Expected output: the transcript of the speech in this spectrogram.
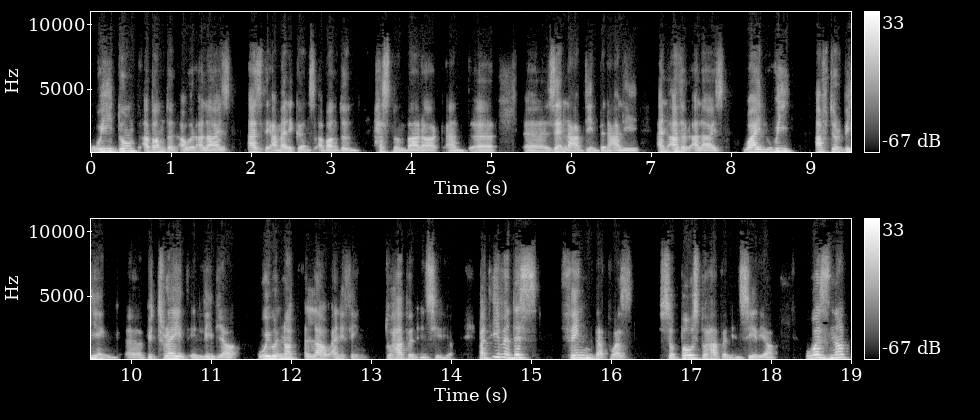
We don't abandon our allies as the Americans abandoned Hosni Mubarak and uh, uh, Zain al-Abidin bin Ali and other allies, while we, after being uh, betrayed in Libya, we will not allow anything to happen in Syria. But even this thing that was supposed to happen in Syria was not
